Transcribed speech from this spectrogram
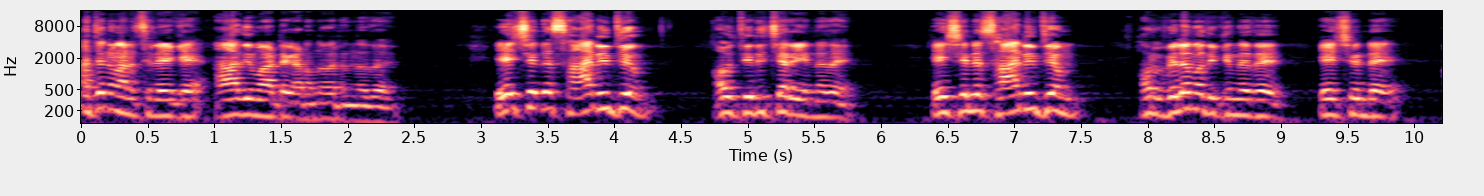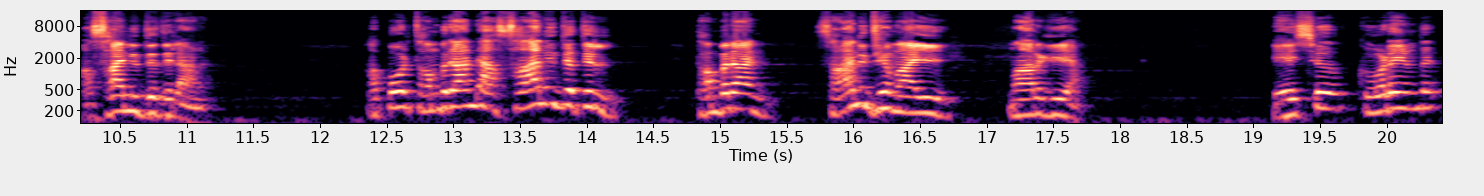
അച്ഛന്റെ മനസ്സിലേക്ക് ആദ്യമായിട്ട് കടന്നു വരുന്നത് യേശുവിന്റെ സാന്നിധ്യം അവർ തിരിച്ചറിയുന്നത് യേശുവിന്റെ സാന്നിധ്യം അവർ വിലമതിക്കുന്നത് യേശുവിന്റെ അസാന്നിധ്യത്തിലാണ്. അപ്പോൾ തമ്പുരാന്റെ അസാന്നിധ്യത്തിൽ തമ്പുരാൻ സാന്നിധ്യമായി മാറുകയാണ് യേശു കൂടെയുണ്ട്.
